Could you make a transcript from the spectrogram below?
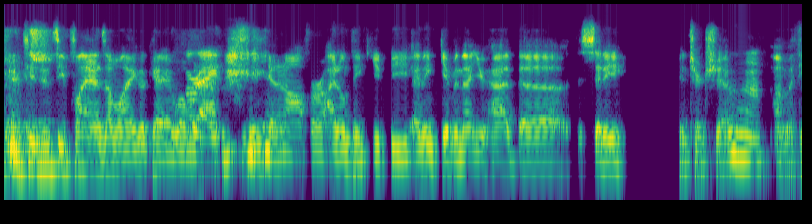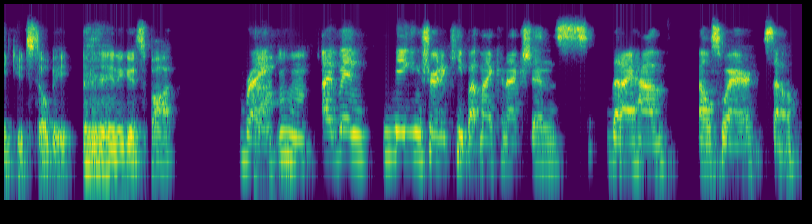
contingency plans. I'm like, okay, well, right. you didn't get an offer? I don't think you'd be, I think given that you had the, the Citi internship, mm-hmm. um, I think you'd still be in a good spot. Right. Um, mm-hmm. I've been making sure to keep up my connections that I have elsewhere. So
